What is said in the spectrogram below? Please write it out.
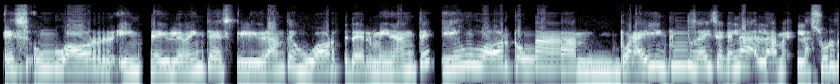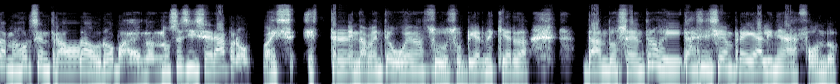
Es un jugador increíblemente desequilibrante, un jugador determinante y es un jugador con una. Por ahí incluso se dice que es la, la, zurda mejor centradora de Europa. No, no, sé si será, pero es, es tremendamente buena su, su pierna izquierda dando centros y casi siempre llega a línea de fondo.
